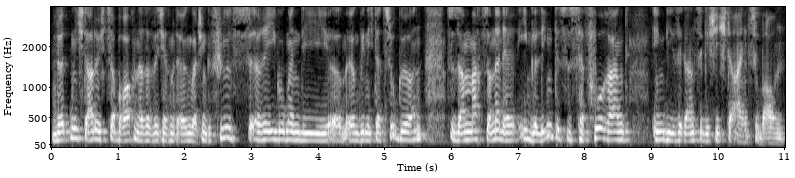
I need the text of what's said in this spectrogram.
wird nicht dadurch zerbrochen, dass er sich jetzt mit irgendwelchen Gefühlsregungen, die äh, irgendwie nicht dazugehören, zusammen macht, sondern er, ihm gelingt es, es hervorragend in diese ganze Geschichte einzubauen.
